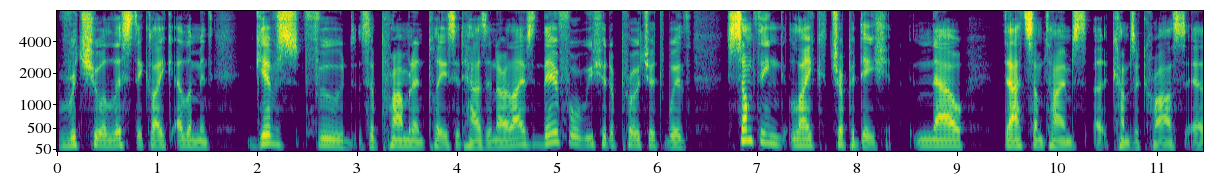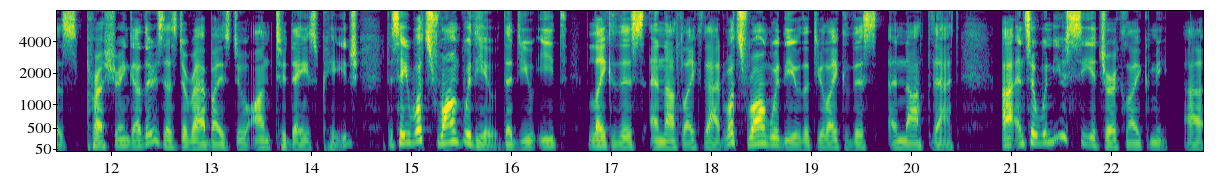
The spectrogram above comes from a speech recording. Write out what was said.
ritualistic like element gives food the prominent place it has in our lives. Therefore we should approach it with something like trepidation. Now that sometimes uh, comes across as pressuring others, as the rabbis do on today's page, to say, What's wrong with you that you eat like this and not like that? What's wrong with you that you like this and not that? Uh, and so when you see a jerk like me uh,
